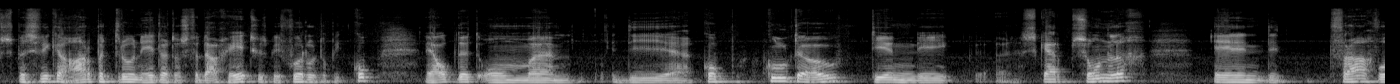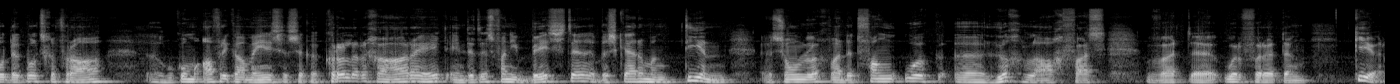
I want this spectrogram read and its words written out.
spesifieke haarpatroon het wat ons vandag het, soos byvoorbeeld op die kop, help dit om um, die uh, kop koel te hou teen die uh, skerp sonlig en die vraag word dikwels gevra uh, hoekom Afrika mense sulke krullerige hare het en dit is van die beste beskerming teen sonlig want dit vang ook 'n uh, luglaag vas wat uh, oorverhitting keer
